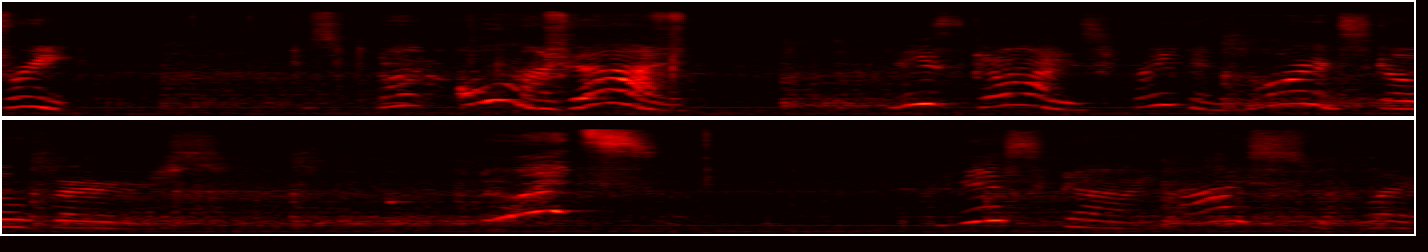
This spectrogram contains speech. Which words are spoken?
freak! Oh, oh my god! These guys, freaking hard scopers. What? This guy, I swear.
